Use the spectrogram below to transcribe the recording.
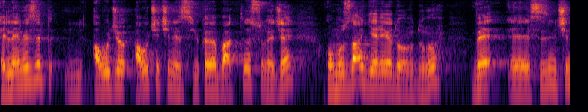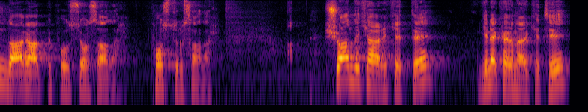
Ellerinizi avucu avuç içiniz yukarı baktığı sürece omuzlar geriye doğru durur ve e, sizin için daha rahat bir pozisyon sağlar. Postürü sağlar. Şu andaki harekette yine karın hareketi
